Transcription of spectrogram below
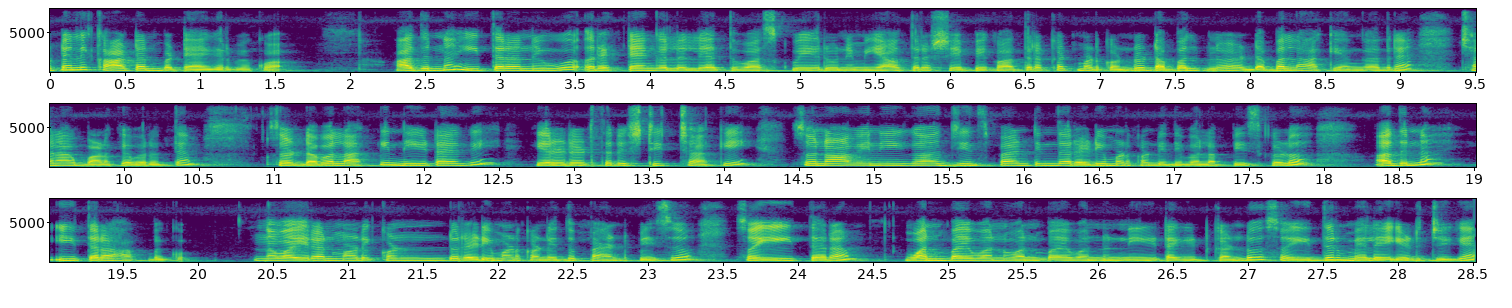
ಒಟ್ಟಿನಲ್ಲಿ ಕಾಟನ್ ಬಟ್ಟೆ ಆಗಿರಬೇಕು. ಅದನ್ನು ಈ ಥರ ನೀವು ರೆಕ್ಟ್ಯಾಂಗಲಲ್ಲಿ ಅಥವಾ ಸ್ಕ್ವೇರು ನಿಮಗೆ ಯಾವ ಥರ ಶೇಪ್ ಬೇಕೋ ಆ ಥರ ಕಟ್ ಮಾಡಿಕೊಂಡು ಡಬಲ್ ಡಬಲ್ ಹಾಕಿ ಹಂಗಾದ್ರೆ ಚೆನ್ನಾಗಿ ಬಾಳಿಕೆ ಬರುತ್ತೆ. ಸೊ ಡಬಲ್ ಹಾಕಿ, ನೀಟಾಗಿ ಎರಡೆರಡು ಸರಿ ಸ್ಟಿಚ್ ಹಾಕಿ. ಸೊ ನಾವೇನೀಗ ಜೀನ್ಸ್ ಪ್ಯಾಂಟಿಂದ ರೆಡಿ ಮಾಡ್ಕೊಂಡಿದ್ದೀವಲ್ಲ ಪೀಸ್ಗಳು ಅದನ್ನು ಈ ಥರ ಹಾಕಬೇಕು. ನಾವು ಐರನ್ ಮಾಡಿಕೊಂಡು ರೆಡಿ ಮಾಡ್ಕೊಂಡಿದ್ದು ಪ್ಯಾಂಟ್ ಪೀಸು ಸೊ ಈ ಥರ one by one one by one ನೀಟಾಗಿ ಇಟ್ಕೊಂಡು ಸೊ ಇದ್ರ ಮೇಲೆ ಎಡ್ಜಿಗೆ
